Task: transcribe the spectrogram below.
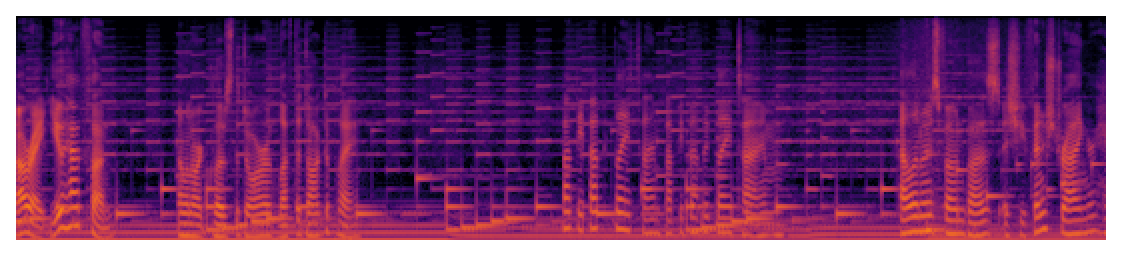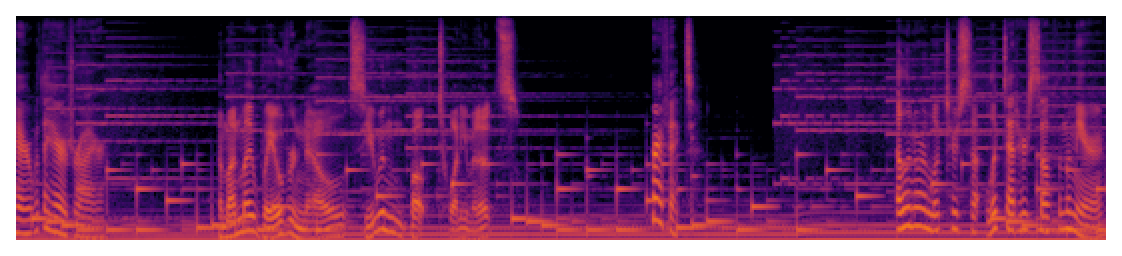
Alright, you have fun. Eleanor closed the door and left the dog to play. Puppy, puppy playtime, puppy, puppy playtime. Eleanor's phone buzzed as she finished drying her hair with a hairdryer. I'm on my way over now. See you in about 20 minutes. Perfect. Eleanor looked, herse- looked at herself in the mirror.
